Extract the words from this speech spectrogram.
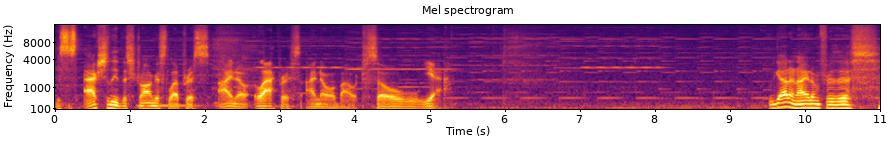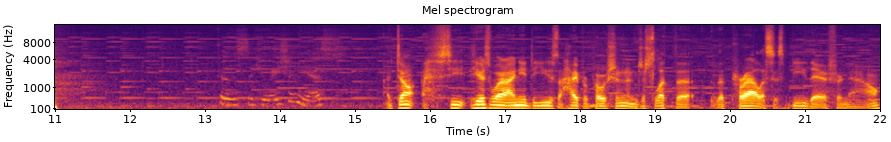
This is actually the strongest Lapras I know Lapras I know about. So, yeah. We got an item for this. Don't see here's where I need to use the hyper potion and just let the the paralysis be there for now.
